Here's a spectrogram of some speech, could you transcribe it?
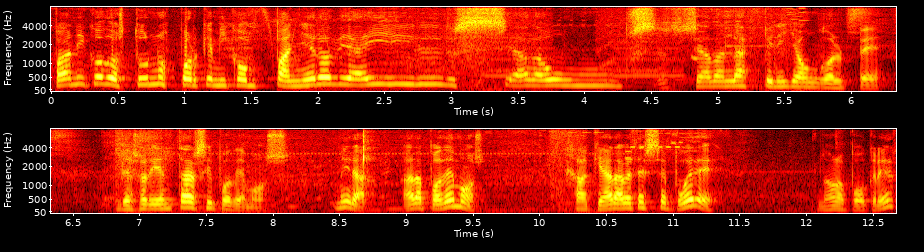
Pánico dos turnos porque mi compañero de ahí se ha dado un. se ha dado en la espinilla un golpe. Desorientar si podemos. Mira, ahora podemos. Hackear a veces se puede. No lo puedo creer.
